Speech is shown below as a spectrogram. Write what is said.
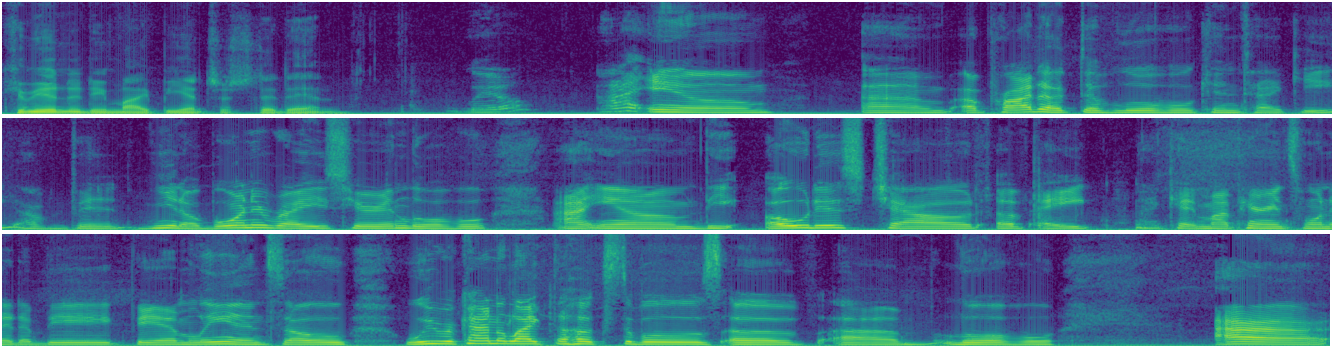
community might be interested in. Well, I am um, a product of Louisville, Kentucky. I've been, you know, born and raised here in Louisville. I am the oldest child of eight. Okay, my parents wanted a big family, and so we were kind of like the Huxtables of um, Louisville. I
